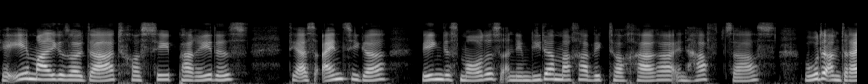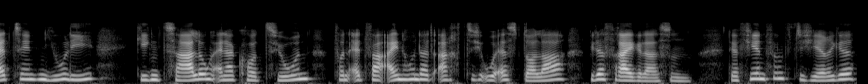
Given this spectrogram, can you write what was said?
Der ehemalige Soldat José Paredes, der als einziger wegen des Mordes an dem Liedermacher Victor Jara in Haft saß, wurde am 13. Juli gegen Zahlung einer Kaution von etwa 180 US-Dollar wieder freigelassen. Der 54-Jährige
